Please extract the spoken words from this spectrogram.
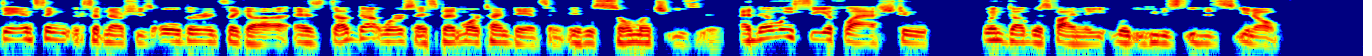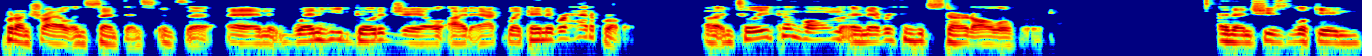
dancing, except now she's older. It's like, uh, as Doug got worse, I spent more time dancing. It was so much easier. And then we see a flash to when Doug was finally, when he was, he was, you know, put on trial and sentenced. And when he'd go to jail, I'd act like I never had a brother uh, until he'd come home and everything would start all over. And then she's looking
